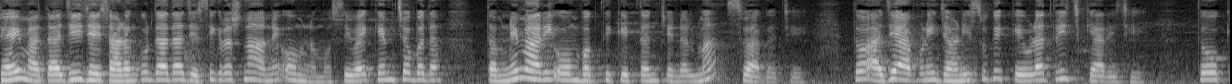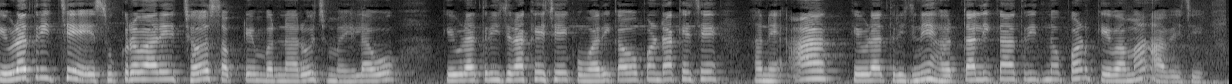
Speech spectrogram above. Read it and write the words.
જય માતાજી, જય સાળંગપુર દાદા, જય શ્રી કૃષ્ણ અને ઓમ નમો શિવાય. કેમ છો બધા? તમને મારી ઓમ ભક્તિ કીર્તન ચેનલમાં સ્વાગત છે. તો આજે આપણે જાણીશું કે કેવડા જ ક્યારે છે? તો કેવડા ત્રીજ છે એ શુક્રવારે છ સપ્ટેમ્બરના રોજ મહિલાઓ કેવડા જ રાખે છે, કુંવારિકાઓ પણ રાખે છે અને આ કેવડા ત્રીજને હરતાલિકા ત્રીજનો પણ કહેવામાં આવે છે.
